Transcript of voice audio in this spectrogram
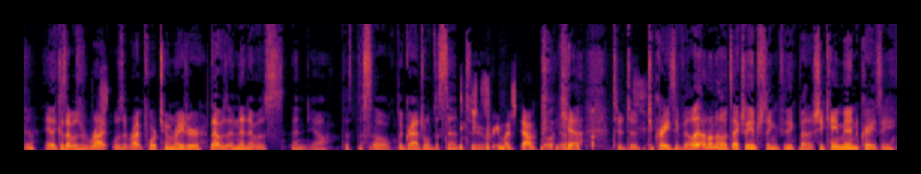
yeah, because that was right. Was it right before Tomb Raider? That was, and then it was then you know the the slow the gradual descent to Pretty much downhill. yeah to, to to crazyville. I don't know. It's actually interesting if you think about it. She came in crazy.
